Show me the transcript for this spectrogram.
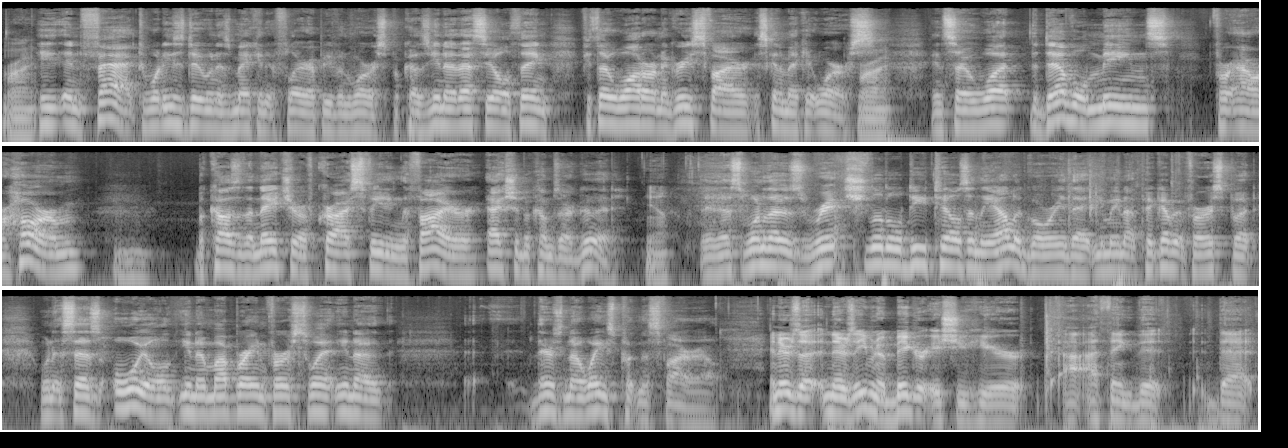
Right. He, in fact, what he's doing is making it flare up even worse because you know that's the old thing. If you throw water on a grease fire, it's going to make it worse. Right. And so, what the devil means for our harm, Mm-hmm. Because of the nature of Christ feeding the fire, actually becomes our good. Yeah. And that's one of those rich little details in the allegory that you may not pick up at first, but when it says oil, you know, my brain first went, you know, there's no way he's putting this fire out. And there's a and there's even a bigger issue here. I think that that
